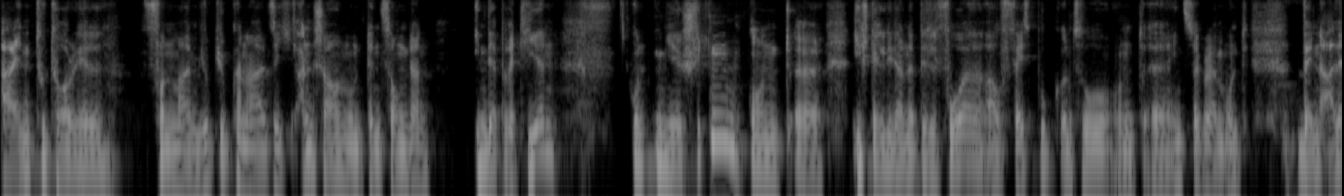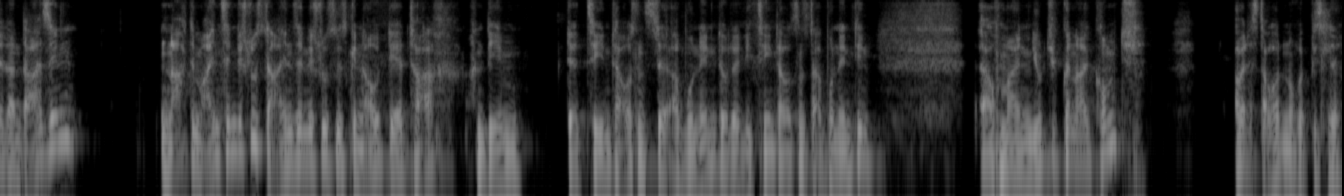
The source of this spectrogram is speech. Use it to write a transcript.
ein Tutorial von meinem YouTube-Kanal sich anschauen und den Song dann interpretieren und mir schicken und äh, ich stelle die dann ein bisschen vor auf Facebook und so und äh, Instagram und wenn alle dann da sind, nach dem Einsendeschluss, der Einsendeschluss ist genau der Tag, an dem der zehntausendste Abonnent oder die zehntausendste Abonnentin auf meinen YouTube-Kanal kommt. Aber das dauert noch ein bisschen.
